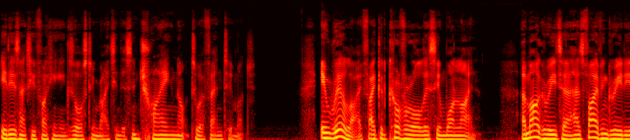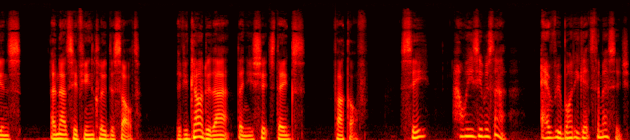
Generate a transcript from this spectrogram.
It is actually fucking exhausting writing this and trying not to offend too much. In real life, I could cover all this in one line. A margarita has five ingredients, and that's if you include the salt. If you can't do that, then your shit stinks. Fuck off. See? How easy was that? Everybody gets the message.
